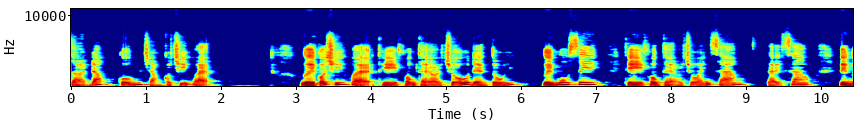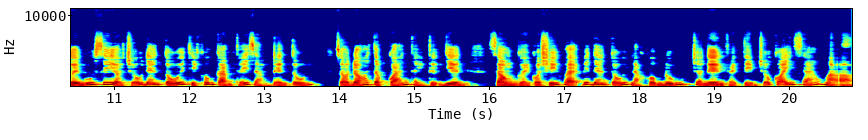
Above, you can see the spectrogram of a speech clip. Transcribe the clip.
sở đắc cũng chẳng có trí huệ. Người có trí huệ thì không thể ở chỗ đèn tối, người ngu si thì không thể ở chỗ ánh sáng. Tại sao? Vì người ngu si ở chỗ đen tối thì không cảm thấy rằng đen tối, do đó tập quán thành tự nhiên, Xong người có trí huệ biết đen tối là không đúng cho nên phải tìm chỗ có ánh sáng mà ở.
